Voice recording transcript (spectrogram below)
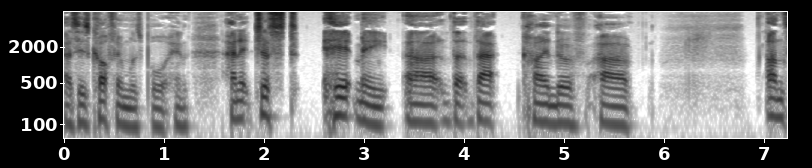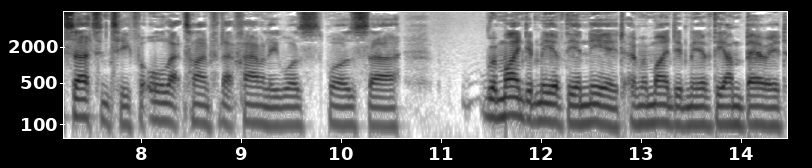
as his coffin was brought in, and it just hit me uh, that that kind of uh, uncertainty for all that time for that family was was uh, reminded me of the Aeneid and reminded me of the unburied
